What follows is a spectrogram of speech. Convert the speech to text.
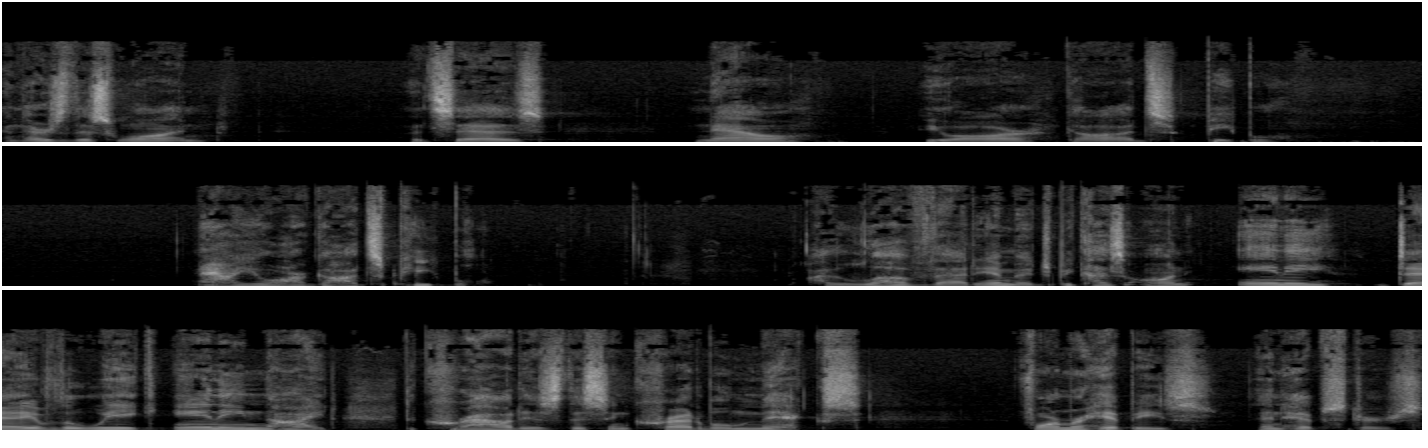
And there's this one that says, Now you are God's people. Now you are God's people. I love that image because on any day of the week, any night, the crowd is this incredible mix former hippies and hipsters.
